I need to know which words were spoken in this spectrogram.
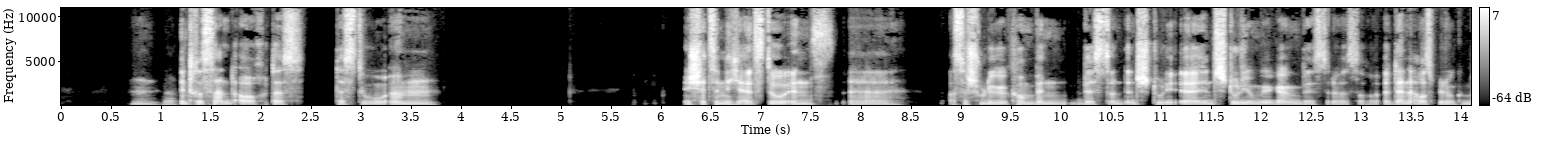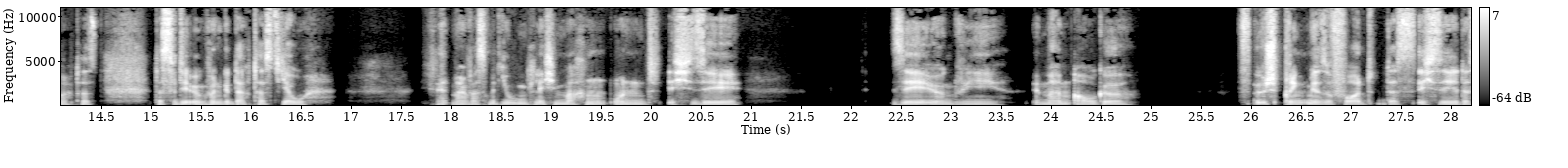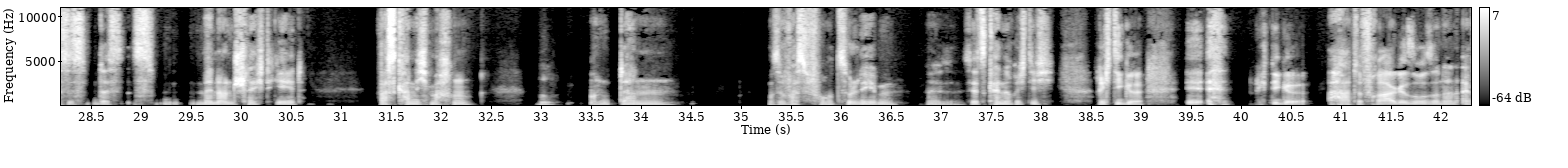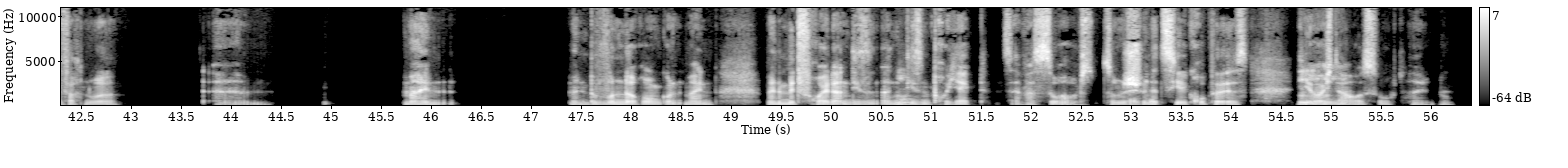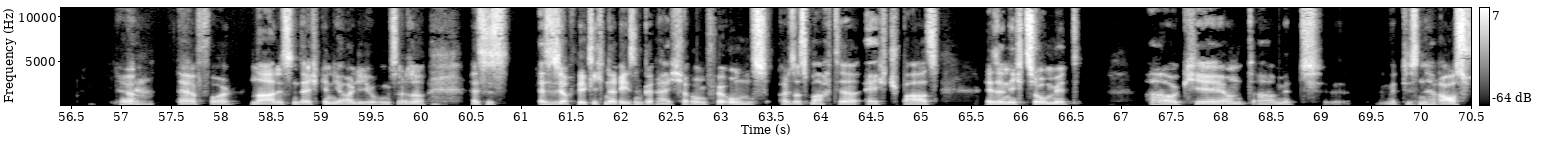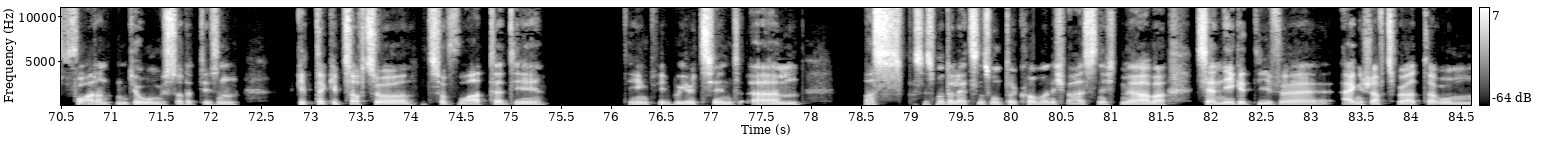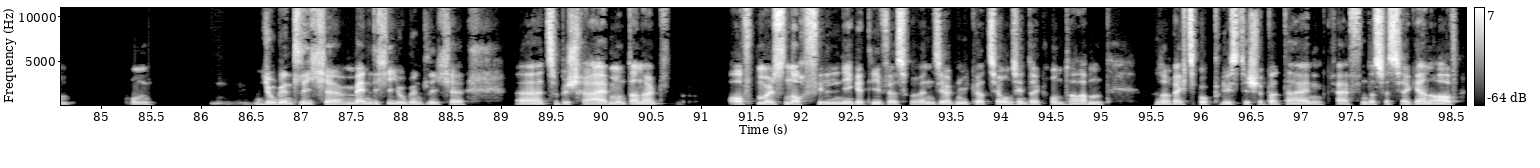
Hm. Ja. Interessant auch, dass, dass du, ähm, ich schätze nicht, als du ins äh, aus der Schule gekommen bin, bist und ins, Studi äh, ins Studium gegangen bist oder was auch äh, deine Ausbildung gemacht hast, dass du dir irgendwann gedacht hast, yo, ich werde mal was mit Jugendlichen machen und ich sehe sehe irgendwie in meinem Auge springt mir sofort, dass ich sehe, dass es, dass es Männern schlecht geht. Was kann ich machen? Hm. Und dann sowas vorzuleben. Also, ist jetzt keine richtig, richtige, äh, richtige harte Frage so, sondern einfach nur ähm, mein, meine Bewunderung und mein, meine Mitfreude an diesem, an mhm. diesem Projekt. Es einfach so, so eine okay. schöne Zielgruppe ist, die mhm. ihr euch da mhm. aussucht halt. Ne? Ja, ja, ja, voll. Na, die sind echt genial, die Jungs. Also es ist, es ist ja auch wirklich eine Riesenbereicherung für uns. Also es macht ja echt Spaß. Es ist ja nicht so mit, ah, okay, und ah, mit, mit diesen herausfordernden Jungs oder diesen, gibt, da gibt's oft so, so Worte, die, die irgendwie weird sind. Ähm, was, was ist mir da letztens untergekommen? Ich weiß nicht mehr, aber sehr negative Eigenschaftswörter, um, um Jugendliche, männliche Jugendliche äh, zu beschreiben und dann halt oftmals noch viel Negatives, wenn sie halt Migrationshintergrund haben. Also rechtspopulistische Parteien greifen das ja sehr gern auf.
